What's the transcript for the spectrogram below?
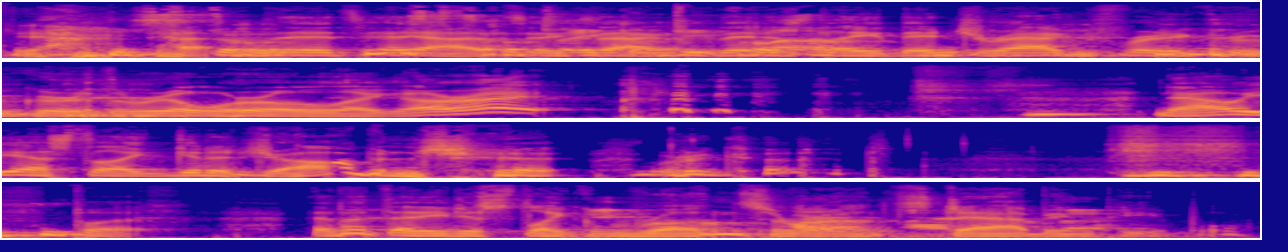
Yeah, yeah, still- it's, yeah, it's exactly. They just out. like they dragged Freddy Krueger to the real world. Like, all right, now he has to like get a job and shit. We're good. But but then he just like runs around stabbing people.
